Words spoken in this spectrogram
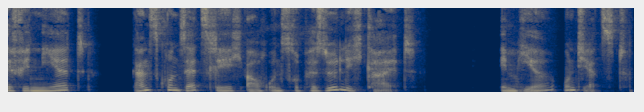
definiert ganz grundsätzlich auch unsere Persönlichkeit im Hier und Jetzt.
